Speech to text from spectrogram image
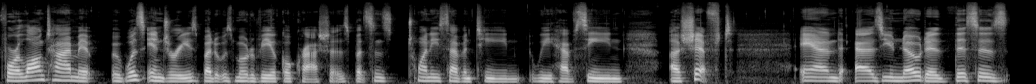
For a long time, it, it was injuries, but it was motor vehicle crashes. But since 2017, we have seen a shift. And as you noted, this is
